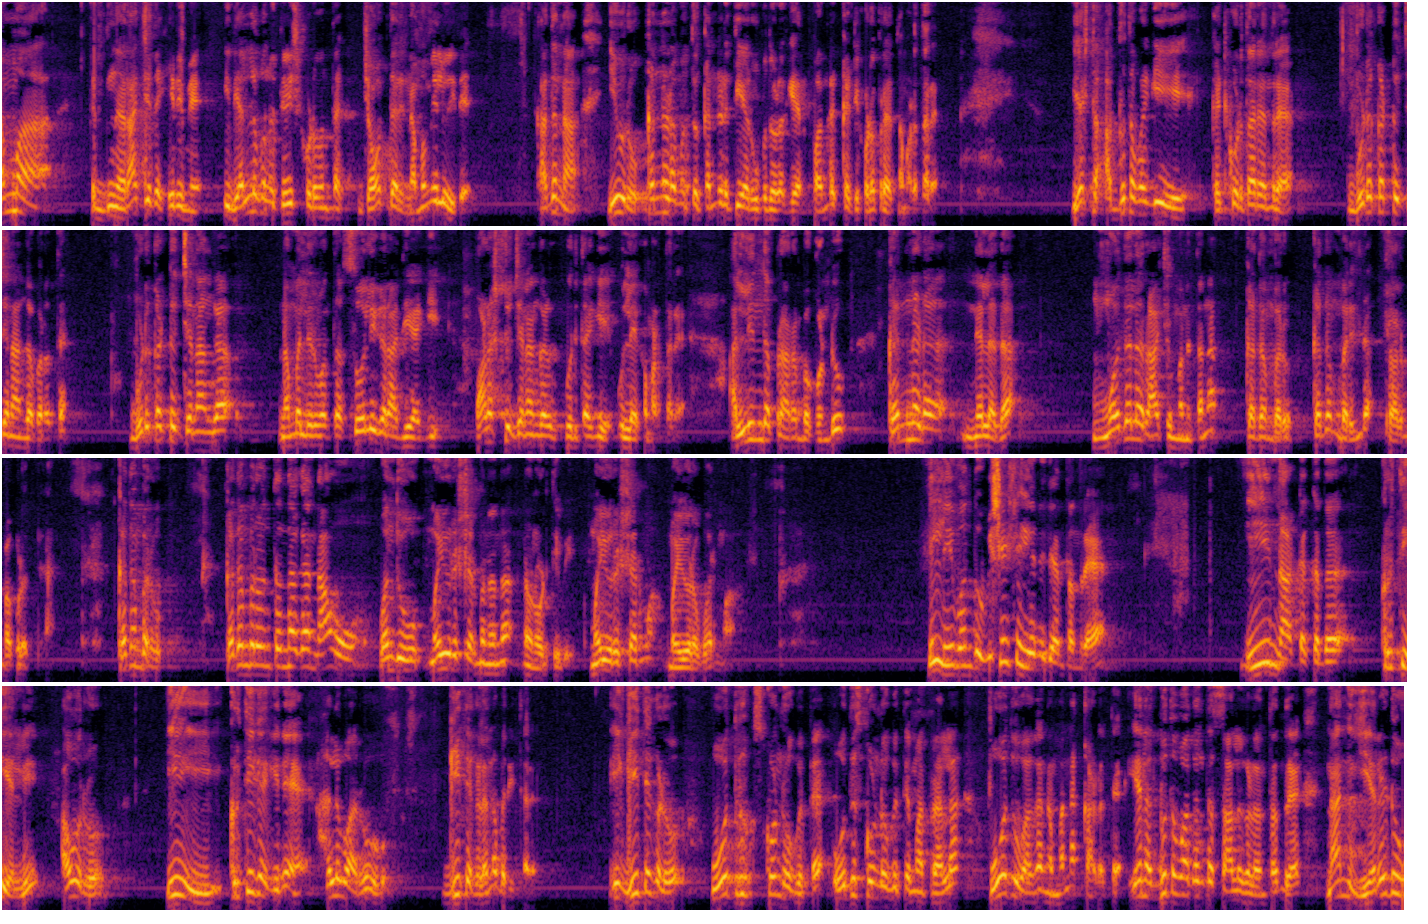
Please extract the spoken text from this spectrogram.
ನಮ್ಮ ರಾಜ್ಯದ ಹಿರಿಮೆ ಇದೆಲ್ಲವನ್ನು ತಿಳಿಸಿಕೊಡುವಂತ ಜವಾಬ್ದಾರಿ ನಮ್ಮ ಮೇಲೂ ಇದೆ. ಅದನ್ನ ಇವರು ಕನ್ನಡ ಮತ್ತು ಕನ್ನಡತಿಯ ರೂಪದೊಳಗೆ ಏನಪ್ಪಾ ಅಂದ್ರೆ ಕಟ್ಟಿಕೊಡೋ ಪ್ರಯತ್ನ ಮಾಡ್ತಾರೆ. ಎಷ್ಟು ಅದ್ಭುತವಾಗಿ ಕಟ್ಟಿಕೊಡ್ತಾರೆ ಅಂದ್ರೆ ಬುಡಕಟ್ಟು ಜನಾಂಗ ಬರುತ್ತೆ. ಬುಡಕಟ್ಟು ಜನಾಂಗ ನಮ್ಮಲ್ಲಿರುವಂತಹ ಸೋಲಿಗರಾದಿಯಾಗಿ ಬಹಳಷ್ಟು ಜನಾಂಗಗಳ ಕುರಿತಾಗಿ ಉಲ್ಲೇಖ ಮಾಡ್ತಾರೆ. ಅಲ್ಲಿಂದ ಪ್ರಾರಂಭಗೊಂಡು ಕನ್ನಡ ನೆಲದ ಮೊದಲ ರಾಜಮನೆತನ ಕದಂಬರು, ಕದಂಬರಿಂದ ಪ್ರಾರಂಭಗೊಳ್ಳುತ್ತೆ. ಕದಂಬರು ಕದಂಬರು ಅಂತಂದಾಗ ನಾವು ಒಂದು ಮಯೂರ ಶರ್ಮನನ್ನ ನಾವು ನೋಡ್ತೀವಿ. ಮಯೂರ ಶರ್ಮ, ಮಯೂರ ವರ್ಮ. ಇಲ್ಲಿ ಒಂದು ವಿಶೇಷ ಏನಿದೆ ಅಂತಂದ್ರೆ, ಈ ನಾಟಕದ ಕೃತಿಯಲ್ಲಿ ಅವರು ಈ ಕೃತಿಗಾಗಿನೇ ಹಲವಾರು ಗೀತೆಗಳನ್ನ ಬರೀತಾರೆ. ಈ ಗೀತೆಗಳು ಓದಿಸ್ಕೊಂಡು ಹೋಗುತ್ತೆ ಓದಿಸ್ಕೊಂಡು ಹೋಗುತ್ತೆ ಮಾತ್ರ ಅಲ್ಲ, ಓದುವಾಗ ನಮ್ಮನ್ನ ಕಾಡುತ್ತೆ. ಏನ್ ಅದ್ಭುತವಾದಂತ ಸಾಲುಗಳು ಅಂತಂದ್ರೆ, ನಾನು ಎರಡು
